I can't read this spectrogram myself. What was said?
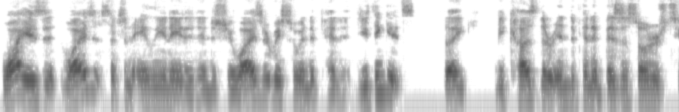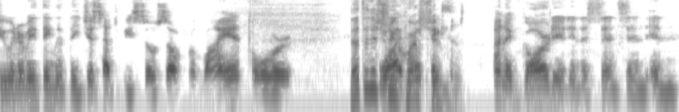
why is it why is it such an alienated industry? Why is everybody so independent? Do you think it's like because they're independent business owners too and everything that they just have to be so self reliant or That's an interesting what, question. what makes them kind of guarded in a sense and, and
